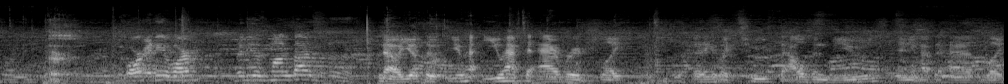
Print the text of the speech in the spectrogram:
so I can. Or any of our videos monetized. No, you have to you ha- you have to average like I think it's like two thousand views, and you have to have like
